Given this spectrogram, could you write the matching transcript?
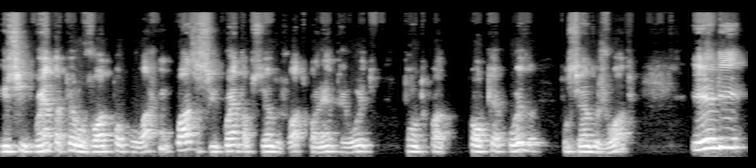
em 50 pelo voto popular, com quase 50% dos votos, 48 ponto qualquer coisa por cento dos votos, ele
